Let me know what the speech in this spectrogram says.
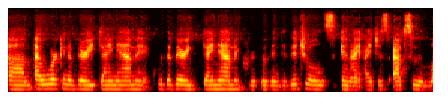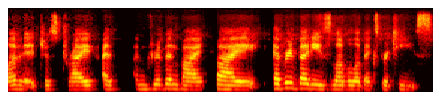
um, I work in a very dynamic with a very dynamic group of individuals, and I, I just absolutely love it. It just drive. I, I'm driven by by everybody's level of expertise.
